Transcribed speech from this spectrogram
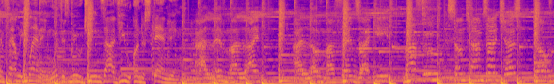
and family planning with his new genes. I view understanding. I live my life, I love my friends, I eat my food. Sometimes I just don't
